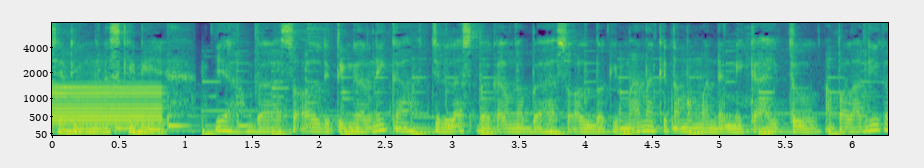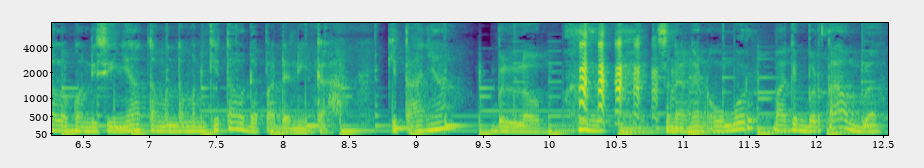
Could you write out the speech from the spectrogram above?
jadi ngenes gini ya? Ya, bahas soal ditinggal nikah, jelas bakal ngebahas soal bagaimana kita memandang nikah itu. Apalagi kalau kondisinya teman-teman kita udah pada nikah. Kitanya belum. Sedangkan umur makin bertambah.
